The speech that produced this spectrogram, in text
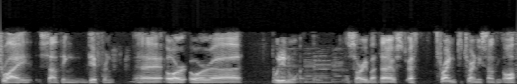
try something different, uh, or or uh, we didn't. wa- Sorry about that. I was I was trying to turn something off,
